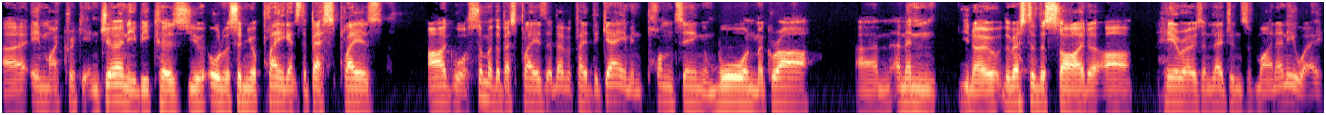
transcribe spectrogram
uh, in my cricketing journey because you all of a sudden you're playing against the best players, or some of the best players that have ever played the game in Ponting and Warne, McGrath, um, and then you know the rest of the side are, are heroes and legends of mine anyway.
